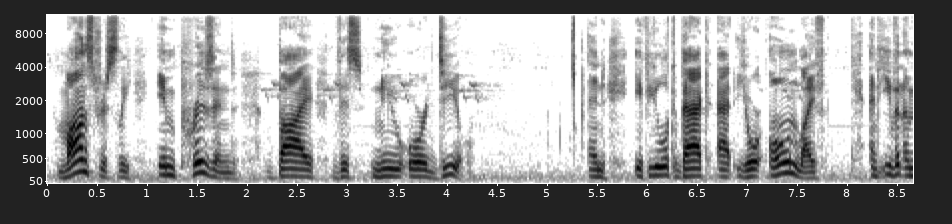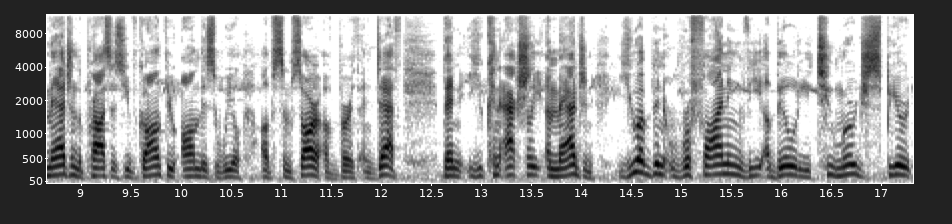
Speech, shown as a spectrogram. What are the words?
monstrously imprisoned by this new ordeal. And if you look back at your own life and even imagine the process you've gone through on this wheel of samsara, of birth and death, then you can actually imagine you have been refining the ability to merge spirit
